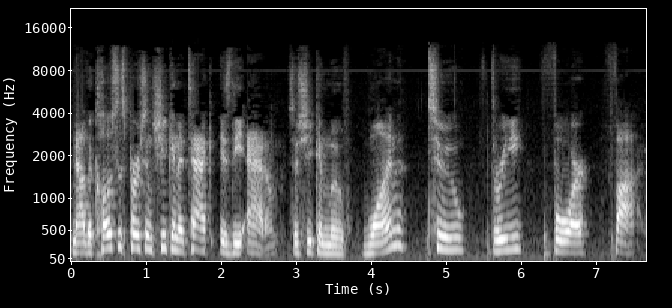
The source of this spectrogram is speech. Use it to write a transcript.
Now the closest person she can attack is the atom. So she can move one, two, three, four, five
